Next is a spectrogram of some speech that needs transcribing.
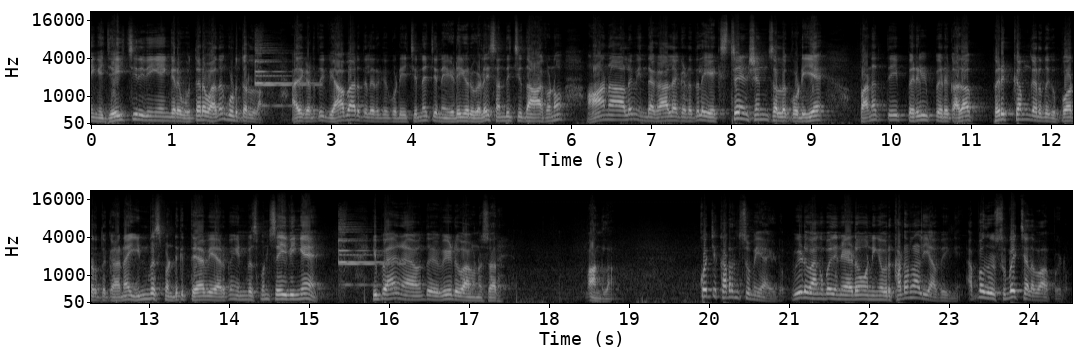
நீங்கள் ஜெயிச்சிருவீங்கிற உத்தரவாதம் கொடுத்துடலாம். அதுக்கடுத்து வியாபாரத்தில் இருக்கக்கூடிய சின்ன சின்ன இடையூறுகளை சந்தித்து தான் ஆகணும். ஆனாலும் இந்த காலகட்டத்தில் எக்ஸ்டென்ஷன் சொல்லக்கூடிய பணத்தை பெரில் பெருக்க அதாவது பெருக்கங்கிறதுக்கு போடுறதுக்கான இன்வெஸ்ட்மெண்ட்டுக்கு தேவையாக இருக்கும் இன்வெஸ்ட்மெண்ட் செய்வீங்க. இப்போ நான் வந்து வீடு வாங்கணும் சார். வாங்கலாம். கொஞ்சம் கடன் சுமையாகிடும் வீடு வாங்கும்போது என்ன ஆகிடும் நீங்கள் ஒரு கடனாளி ஆவீங்க. அப்போ அது ஒரு செலவாக போயிடும்.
